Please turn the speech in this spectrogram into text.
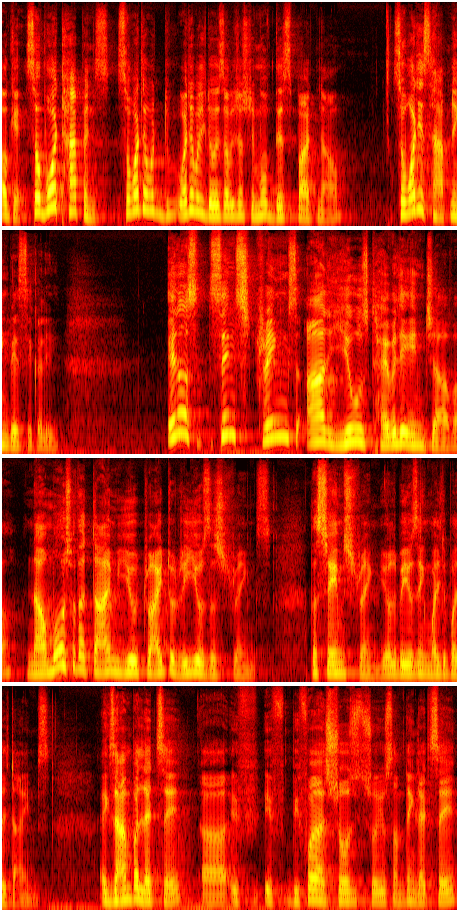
Okay, so what happens? So what I, would, what I will do is I will just remove this part now. So what is happening basically? You know, since strings are used heavily in Java, now most of the time you try to reuse the strings, the same string, you'll be using multiple times. Example, let's say, uh, if, if before I show, show you something, let's say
